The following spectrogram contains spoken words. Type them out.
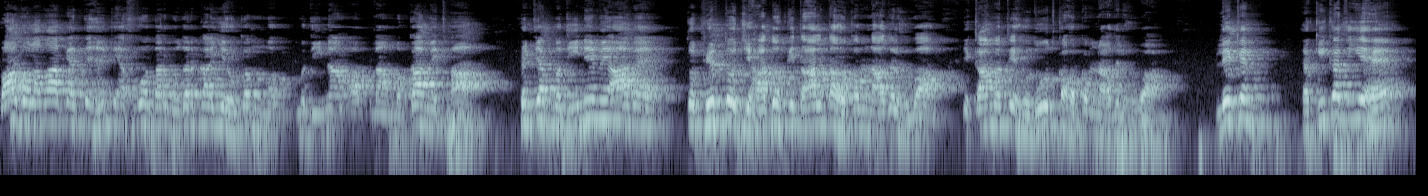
بعض علماء کہتے ہیں کہ افو در گزر کا یہ حکم مدینہ اپنا مکہ میں تھا۔ پھر جب مدینہ میں آ گئے تو پھر تو جہاد و کتال کا حکم نادل ہوا، اقامت حدود کا حکم نادل ہوا۔ لیکن حقیقت یہ ہے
